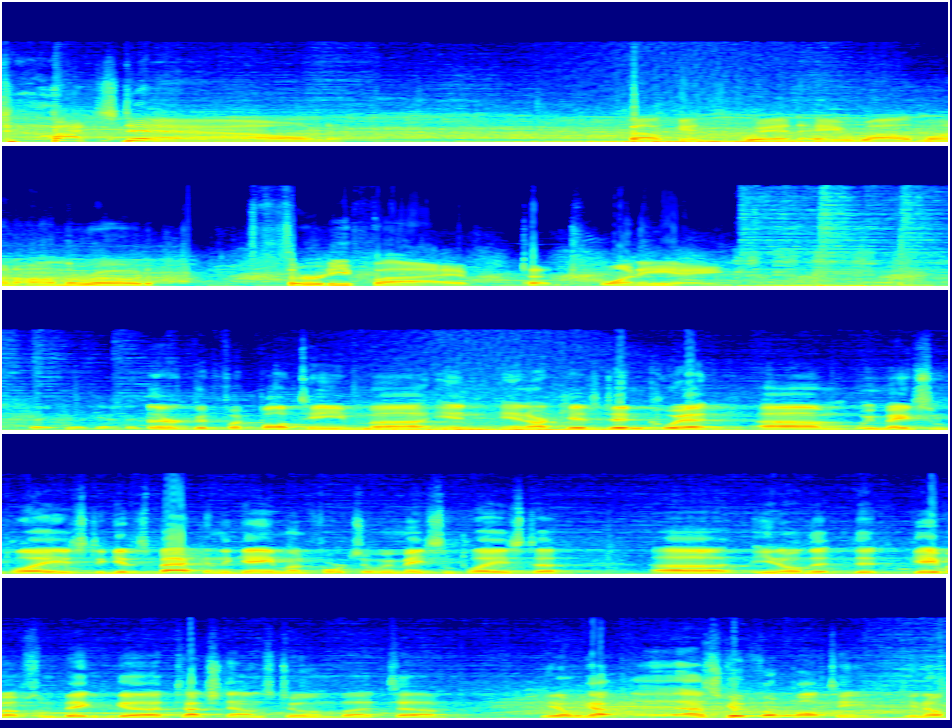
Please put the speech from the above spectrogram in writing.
touchdown! Falcons win a wild one on the road, 35 to 28. They're a good football team, uh, and, and, our kids didn't quit. Um, we made some plays to get us back in the game. Unfortunately, we made some plays to, uh, you know, that, that gave up some big uh, touchdowns to them. But, uh, you know, we got that's a good football team, you know.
